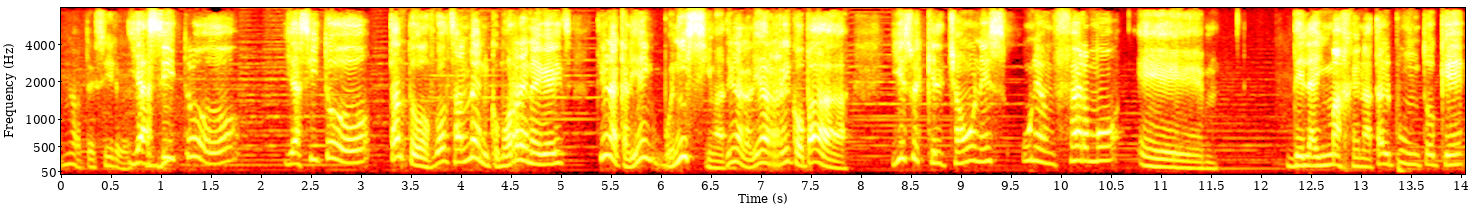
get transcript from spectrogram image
No te sirve. Y así todo, y así todo, tanto Of Gods and Men como Renegades, tiene una calidad buenísima, tiene una calidad recopada. Y eso es que el chabón es un enfermo eh, de la imagen a tal punto que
